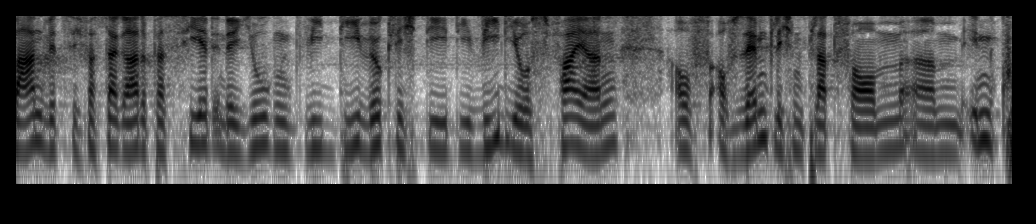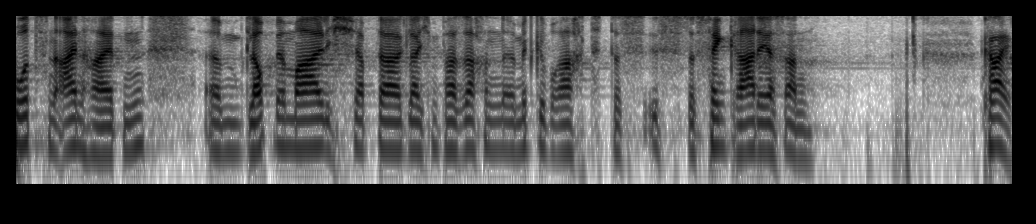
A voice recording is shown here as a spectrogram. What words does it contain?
wahnwitzig, was da gerade passiert in der Jugend, wie die wirklich die, die Videos feiern auf, auf sämtlichen Plattformen ähm, in kurzen Einheiten. Ähm, glaubt mir mal, ich habe da gleich ein paar Sachen äh, mitgebracht. Das, ist, das fängt gerade erst an. Kai,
